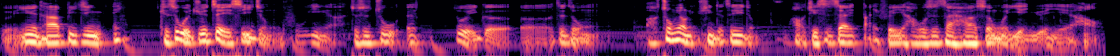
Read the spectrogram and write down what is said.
对，因为他毕竟诶，可是我觉得这也是一种呼应啊，就是做呃作为一个呃这种啊重要女性的这一种符号，其实，在戴妃也好，或是在她身为演员也好，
